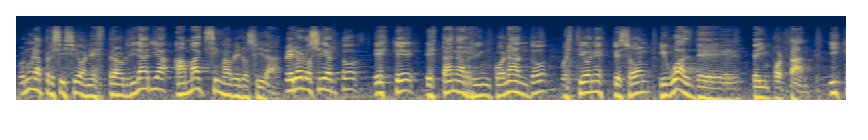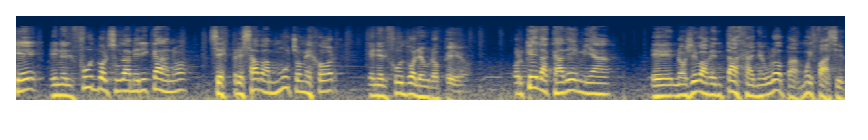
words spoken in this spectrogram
con una precisión extraordinaria a máxima velocidad. Pero lo cierto es que están arrinconando cuestiones que son igual de, importantes y que en el fútbol sudamericano se expresaban mucho mejor que en el fútbol europeo. ¿Por qué la academia eh, nos lleva ventaja en Europa? Muy fácil,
